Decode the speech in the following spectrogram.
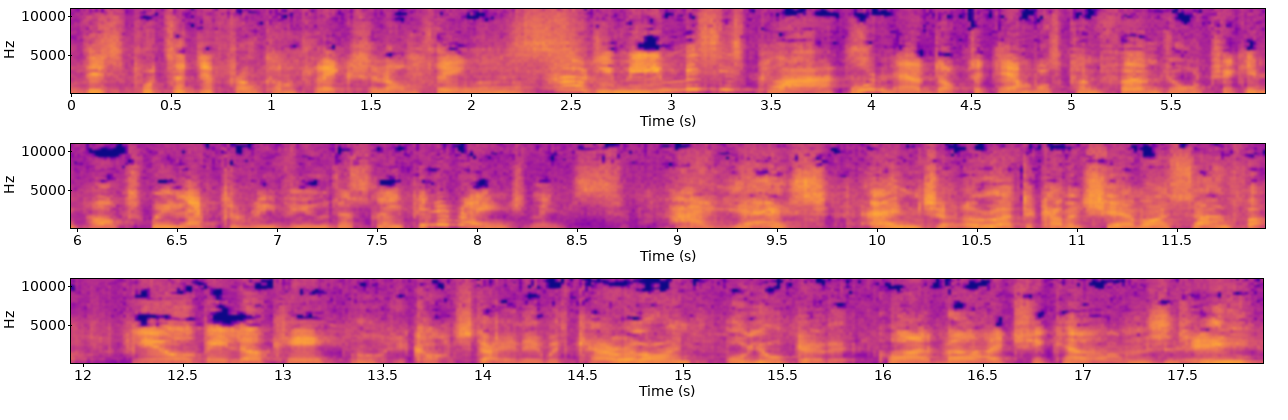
Caroline, that this puts a different complexion on things. How do you mean, Mrs. Platt? Well, now Dr. Campbell's confirmed your chicken pox, we'll have to review the sleeping arrangements. Ah, yes. Angela will have to come and share my sofa. You'll be lucky. Oh, you can't stay in here with Caroline, or you'll get it. Quite right, she can't. See?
